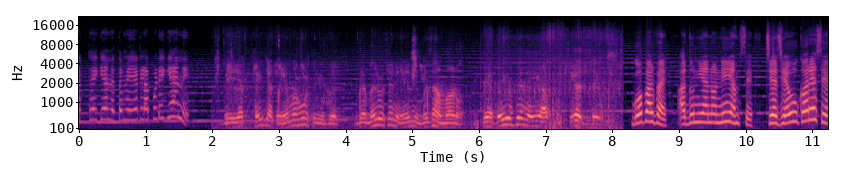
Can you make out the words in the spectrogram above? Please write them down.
એક થઈ ગયા ને તમે એકલા પડી ગયા ને? બે એક થઈ ગયા તો એમાં શું થયું? બે જે મળ્યું છે ને એની મજા માણો. જે ગયું છે ને એ આપણું છે જ નહીં ગોપાલભાઈ આ દુનિયાનો નિયમ છે. જે જેવું કરે છે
